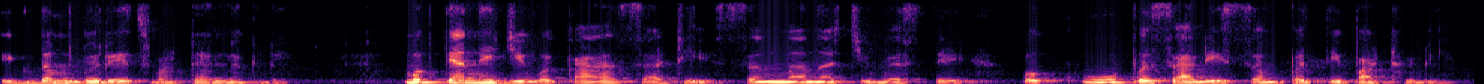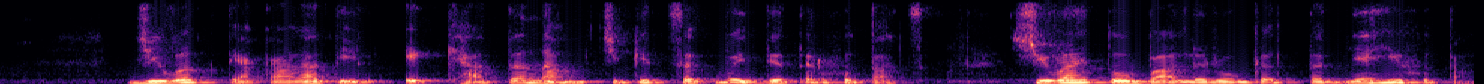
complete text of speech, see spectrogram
एकदम बरेच वाटायला लागले. मग त्याने जीवकासाठी सन्मानाची वस्त्रे व खूप सारी संपत्ती पाठवली. जीवक त्या काळातील एक ख्यातनाम चिकित्सक वैद्य तर होताच. शिवाय तो बालरोग तज्ञही होता.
